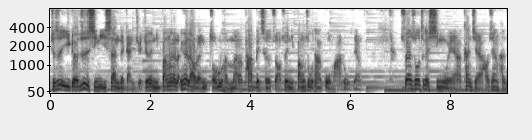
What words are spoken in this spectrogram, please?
就是一个日行一善的感觉，就是你帮那个，因为老人走路很慢嘛，怕被车撞，所以你帮助他过马路这样子。虽然说这个行为啊，看起来好像很，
